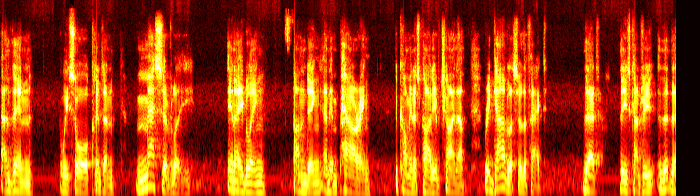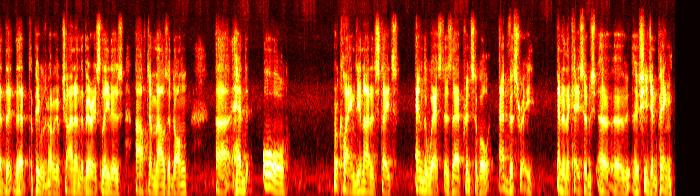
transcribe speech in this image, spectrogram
and then we saw Clinton massively enabling, funding, and empowering the Communist Party of China, regardless of the fact that these countries, that, that, that the People's Republic of China and the various leaders after Mao Zedong uh, had all proclaimed the United States and the West as their principal adversary. And in the case of uh, uh, Xi Jinping,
